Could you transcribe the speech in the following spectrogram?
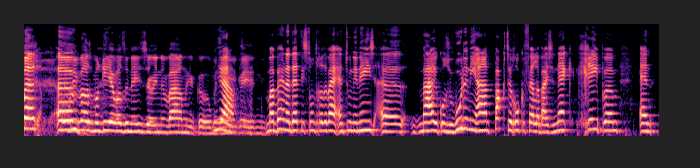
maar... Die ehm, was, Maria was ineens zo in de waan gekomen. Ja. Ik weet het niet. maar Bernadette die stond er erbij en toen ineens eh, Mario kon zijn woede niet aan, pakte Rockefeller bij zijn nek, greep hem en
